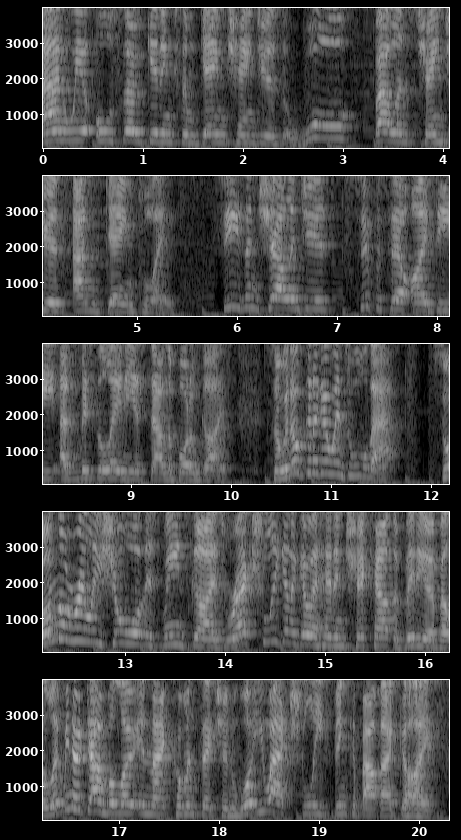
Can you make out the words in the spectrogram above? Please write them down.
and we are also getting some game changes, war, balance changes, and gameplay. Season challenges, Supercell ID, and miscellaneous down the bottom, guys. So we're not going to go into all that. So I'm not really sure what this means, guys. We're actually going to go ahead and check out the video, but let me know down below in that comment section what you actually think about that, guys.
